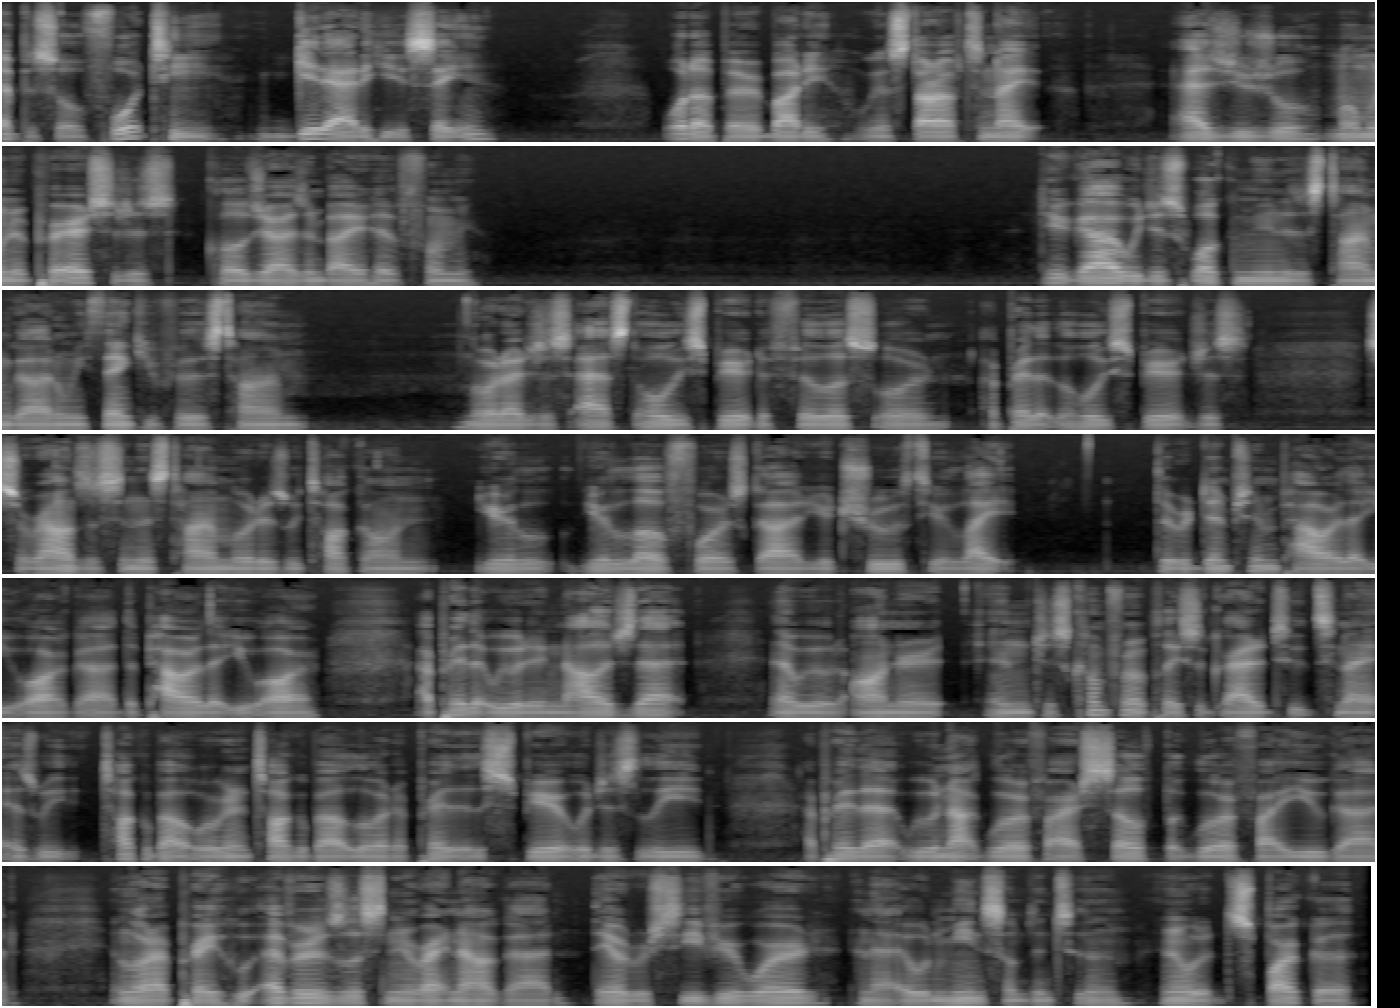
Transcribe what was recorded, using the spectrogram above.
episode 14. Get out of here, Satan. What up, everybody? We're going to start off tonight, as usual, moment of prayer. So just close your eyes and bow your head for me. Dear God, we just welcome you into this time, God, and we thank you for this time. Lord, I just ask the Holy Spirit to fill us, Lord. I pray that the Holy Spirit just surrounds us in this time, Lord, as we talk on your your love for us, God, your truth, your light, the redemption power that you are, God, the power that you are. I pray that we would acknowledge that and that we would honor it and just come from a place of gratitude tonight as we talk about what we're going to talk about, Lord. I pray that the Spirit would just lead. I pray that we would not glorify ourselves, but glorify you, God. And Lord, I pray whoever is listening right now, God, they would receive your word and that it would mean something to them and it would spark a,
